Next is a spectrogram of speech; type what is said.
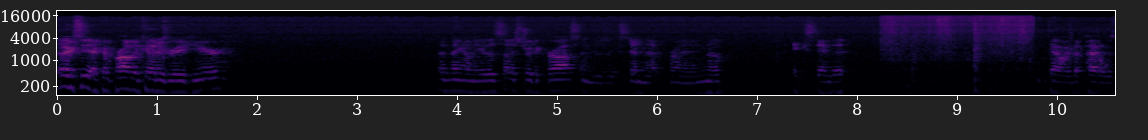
Alright, here I could probably cut it right here. Same thing on the other side, straight across, and just extend that front end up. Extend it. That way the pedals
